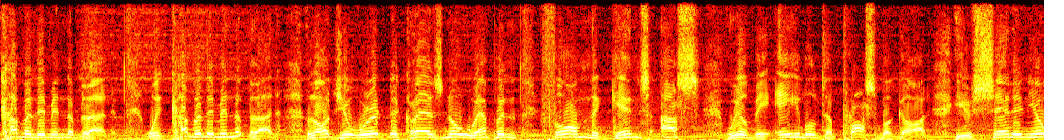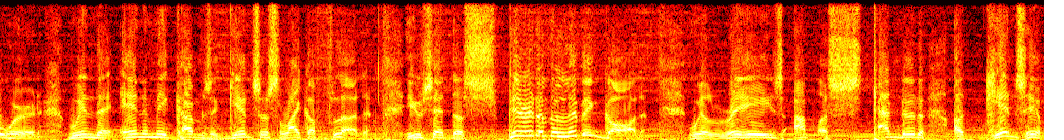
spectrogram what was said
cover them in the blood. We cover them in the blood. Lord, your word declares no weapon formed against us will be able to prosper, God. You said in your word, when the enemy comes against us like a flood, you said the Spirit of the living God will raise up a standard against him.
